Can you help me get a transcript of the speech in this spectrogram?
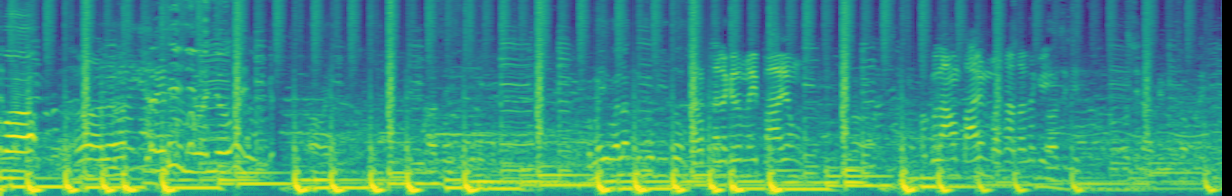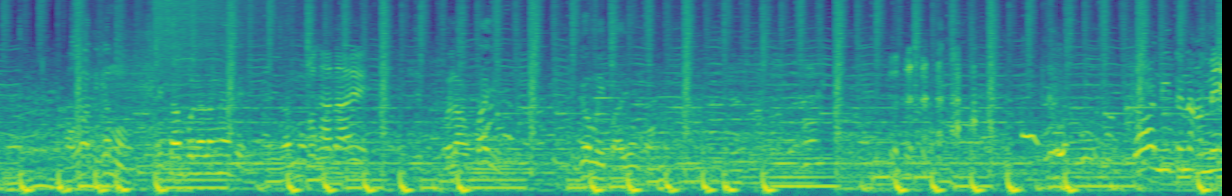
Mo? Oh, iniwan niyo ako eh. Wala payong, basa talaga eh. Oh, sige. Ito sinabi mo sa pre. Oo nga, tingnan mo. Example na lang natin. Tingnan mo. Basa tayo eh. Wala akong payong. Ikaw may payong ka. So, dito na kami.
